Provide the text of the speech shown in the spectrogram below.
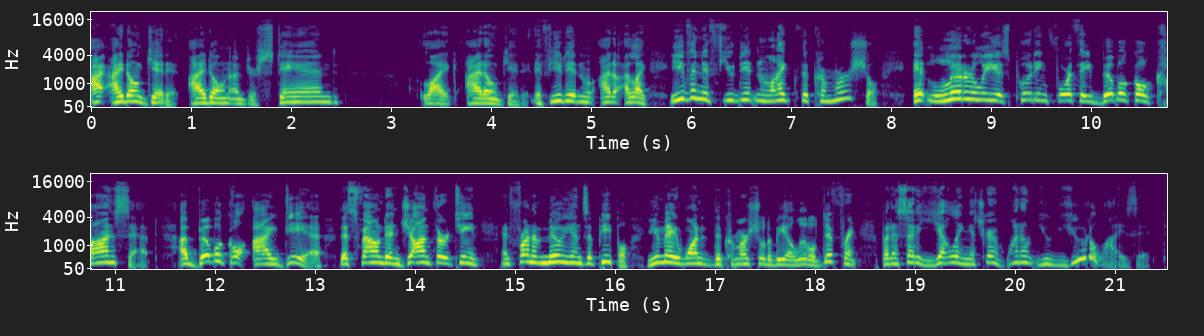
I, I don't get it. I don't understand like I don't get it. If you didn't, I, I, like even if you didn't like the commercial, it literally is putting forth a biblical concept, a biblical idea that's found in John 13 in front of millions of people. You may want the commercial to be a little different, but instead of yelling and screaming, why don't you utilize it?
